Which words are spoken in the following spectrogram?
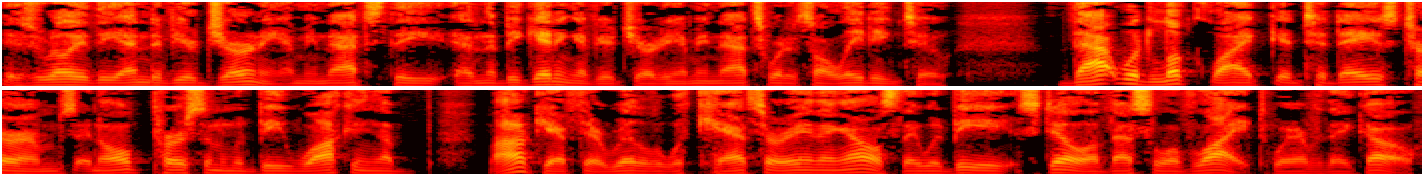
is really the end of your journey. I mean, that's the and the beginning of your journey. I mean, that's what it's all leading to. That would look like, in today's terms, an old person would be walking up. I don't care if they're riddled with cancer or anything else. They would be still a vessel of light wherever they go.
